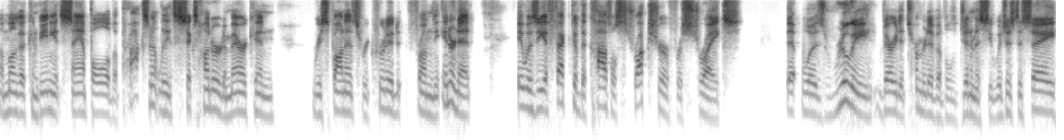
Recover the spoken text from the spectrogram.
among a convenient sample of approximately 600 American respondents recruited from the internet, it was the effect of the causal structure for strikes that was really very determinative of legitimacy, which is to say,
